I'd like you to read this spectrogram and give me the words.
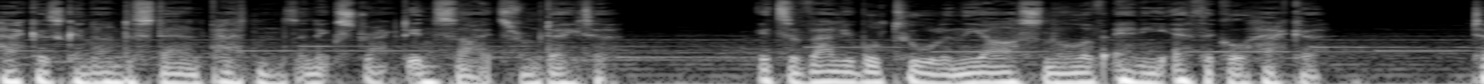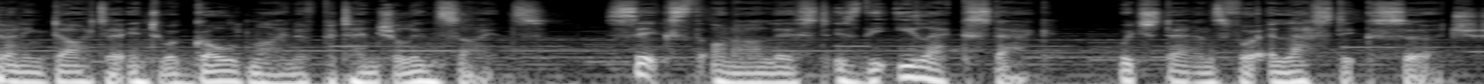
hackers can understand patterns and extract insights from data. It's a valuable tool in the arsenal of any ethical hacker, turning data into a goldmine of potential insights. Sixth on our list is the ELK stack, which stands for Elasticsearch,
